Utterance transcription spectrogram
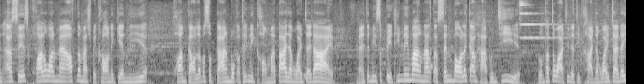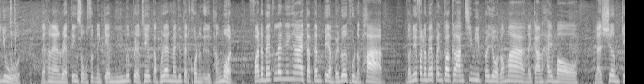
1แอสซิสคว้ารางวัล Man of the Match ไปครองในเกมนี้ ความเก่าและประสบการณ์บวกกับเทคนิคของมาตายังไว้ใจได้ แม้จะมีสปีดที่ไม่มากนักแต่เซนส์บอลและการหาพื้นที่ รวมทั้งจังหวะที่เด็ดที่ขาดยังไว้ใจได้อยู่ได้คะแนนเรตติ้งสูงสุดในเกมนี้เมื่อเปรียบเทียบกับผู้เล่นแมนยูเต็ดคนอื่นๆทั้งหมดฟาเดเบกเล่นง่ายๆ แต่เต็มเปี่ยมไปด้วยคุณภาพ ตอนนี้ฟาเดเบกเป็นกองกลางที่มีประโยชน์มากๆ ในการให้บอล และเชื่อมเก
